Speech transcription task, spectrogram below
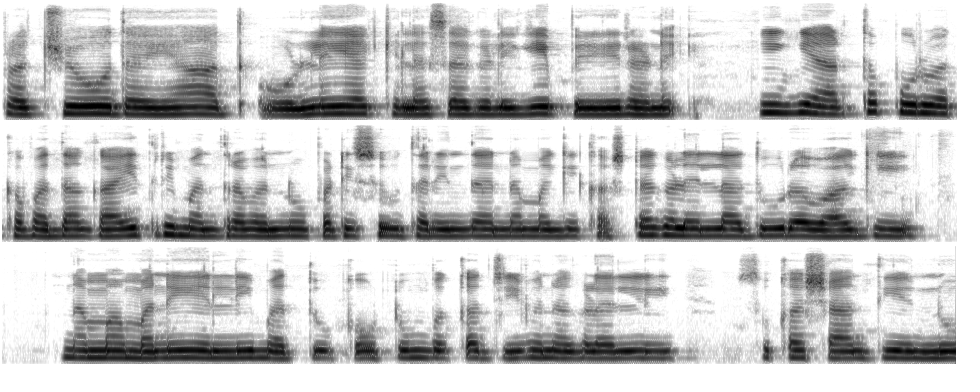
ಪ್ರಚೋದಯಾತ್, ಒಳ್ಳೆಯ ಕೆಲಸಗಳಿಗೆ ಪ್ರೇರಣೆ. ಹೀಗೆ ಅರ್ಥಪೂರ್ವಕವಾದ ಗಾಯತ್ರಿ ಮಂತ್ರವನ್ನು ಪಠಿಸುವುದರಿಂದ ನಮಗೆ ಕಷ್ಟಗಳೆಲ್ಲ ದೂರವಾಗಿ ನಮ್ಮ ಮನೆಯಲ್ಲಿ ಮತ್ತು ಕೌಟುಂಬಿಕ ಜೀವನಗಳಲ್ಲಿ ಸುಖ ಶಾಂತಿಯನ್ನು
